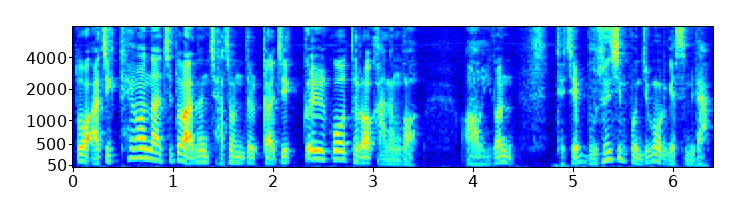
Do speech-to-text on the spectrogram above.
또 아직 태어나지도 않은 자손들까지 끌고 들어가는 거. 아, 이건 대체 무슨 심보인지 모르겠습니다.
